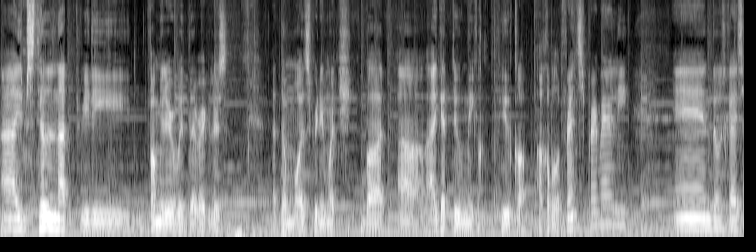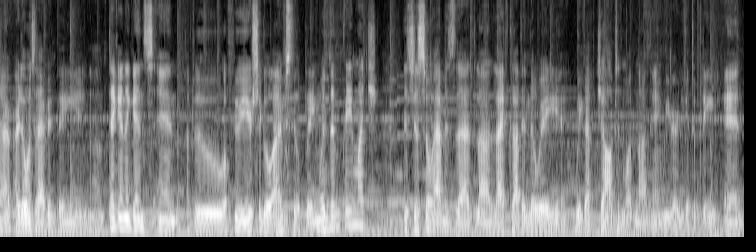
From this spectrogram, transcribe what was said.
I'm still not really familiar with the regulars at the malls, pretty much. But uh, I get to make a few a couple of friends primarily and those guys are, are the ones that I've been playing um, Tekken against. And up to a few years ago, I'm still playing with them pretty much. It just so happens that uh, life got in the way. We got jobs and whatnot, and we rarely get to play. And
